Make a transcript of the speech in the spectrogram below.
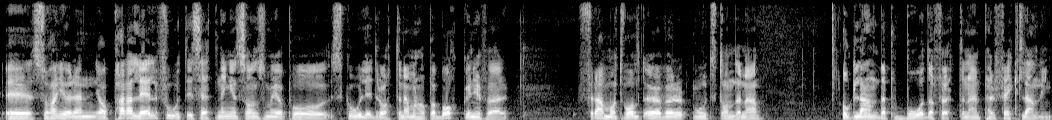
Eh, så han gör en ja, parallell fotisättning, en sån som man gör på skolidrotten när man hoppar bock ungefär. Framåtvolt över motståndarna och landar på båda fötterna, en perfekt landning.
